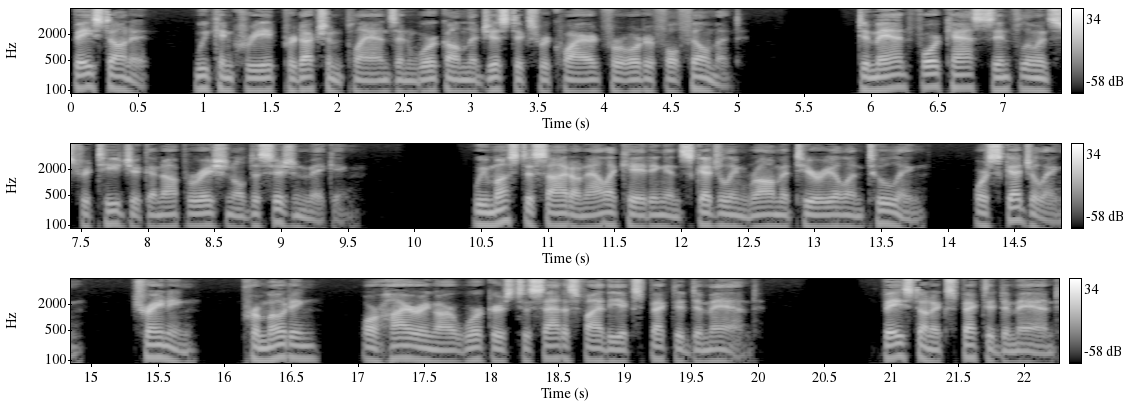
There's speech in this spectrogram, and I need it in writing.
Based on it, we can create production plans and work on logistics required for order fulfillment. Demand forecasts influence strategic and operational decision making. We must decide on allocating and scheduling raw material and tooling, or scheduling, training, promoting, or hiring our workers to satisfy the expected demand. Based on expected demand,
